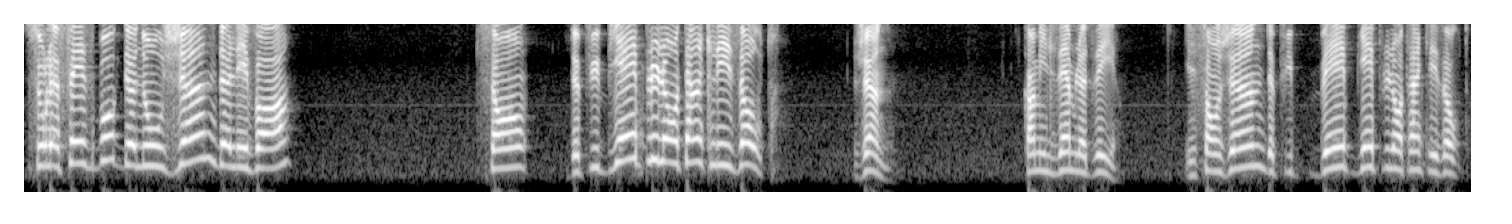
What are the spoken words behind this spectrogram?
Sur le Facebook de nos jeunes de l'EVA, qui sont depuis bien plus longtemps que les autres jeunes, comme ils aiment le dire. Ils sont jeunes depuis bien, bien plus longtemps que les autres.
